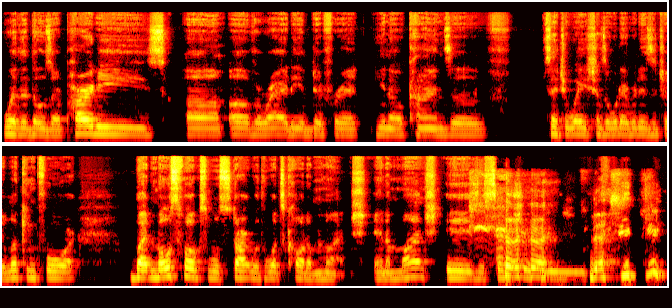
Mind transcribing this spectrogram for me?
whether those are parties, um, a variety of different, you know, kinds of situations or whatever it is that you're looking for. But most folks will start with what's called a munch, and a munch is essentially hey,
